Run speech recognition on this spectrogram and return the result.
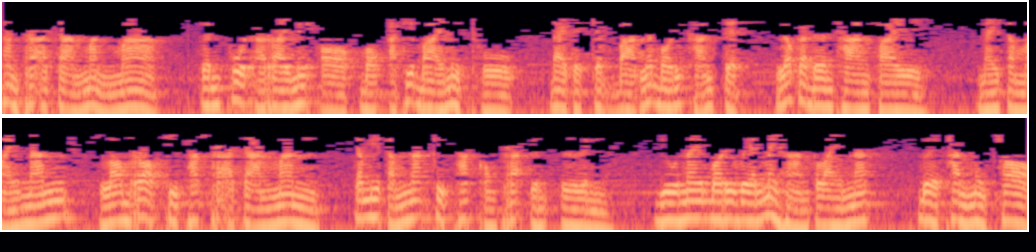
ท่านพระอาจารย์มั่นมากจนพูดอะไรไม่ออกบอกอธิบายไม่ถูก ได้แต่เก็บบาตรและบริขารเสร็จ แล้วก็เดินทางไป ในสมัยนั้น ล้อมรอบที่พักพระอาจารย์มั่น จะมีสำนักที่พักของพระอื่นๆ อยู่ในบริเวณไม่ห่างไกลนัก ด้วยท่านไม่ชอบ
